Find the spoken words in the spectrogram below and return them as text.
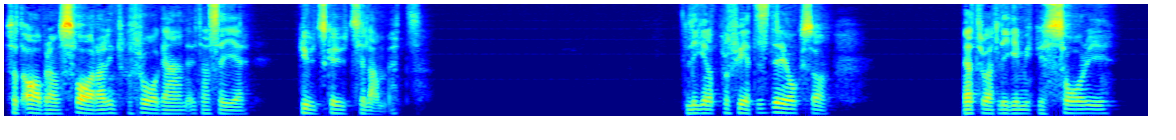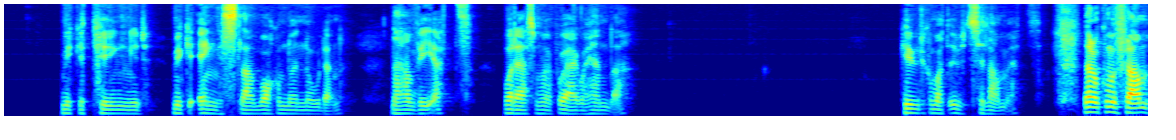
så att Abraham svarar inte på frågan utan säger, Gud ska utse lammet. Det ligger något profetiskt i det också. Jag tror att det ligger mycket sorg, mycket tyngd, mycket ängslan bakom den orden. När han vet vad det är som är på väg att hända. Gud kommer att utse lammet. När de kommer fram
